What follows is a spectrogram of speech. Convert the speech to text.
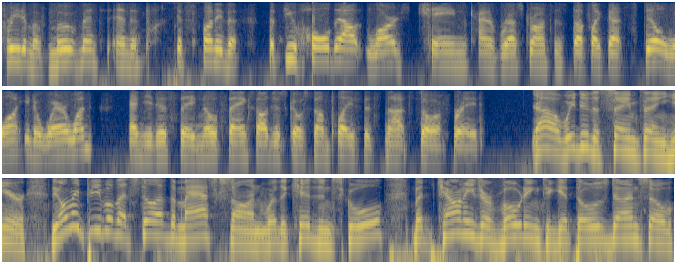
freedom of movement and it's funny the the few holdout large chain kind of restaurants and stuff like that still want you to wear one and you just say no thanks I'll just go someplace that's not so afraid. Oh, we do the same thing here. The only people that still have the masks on were the kids in school, but counties are voting to get those done. So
